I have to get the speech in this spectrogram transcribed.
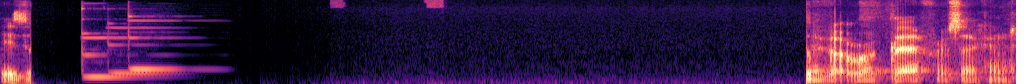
is. I got rock there for a second.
